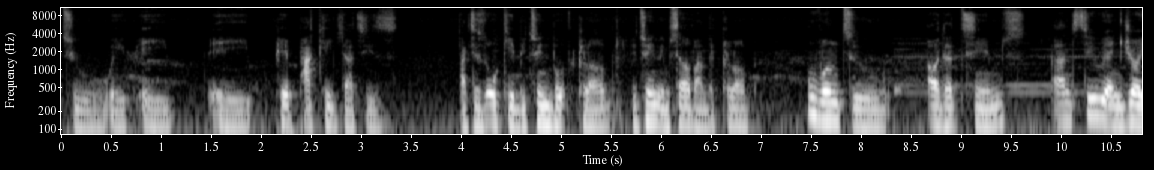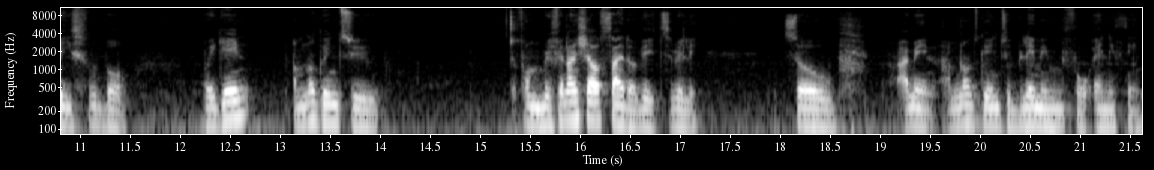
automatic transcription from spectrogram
to a a, a pay package that is that is okay between both club, between himself and the club. Move on to other teams and still enjoy his football. But again, I'm not going to from the financial side of it really. So I mean, I'm not going to blame him for anything.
